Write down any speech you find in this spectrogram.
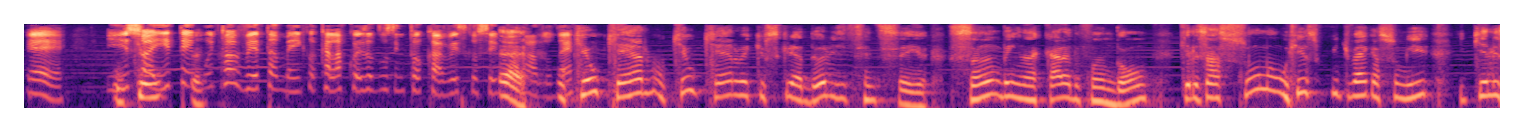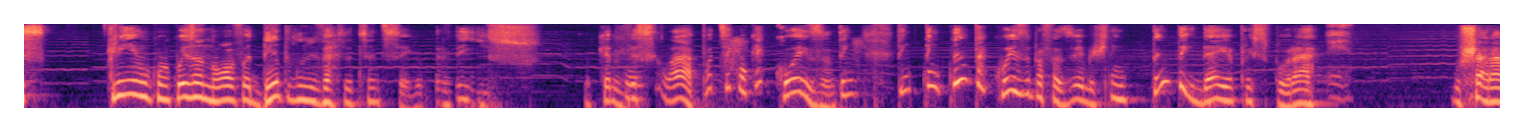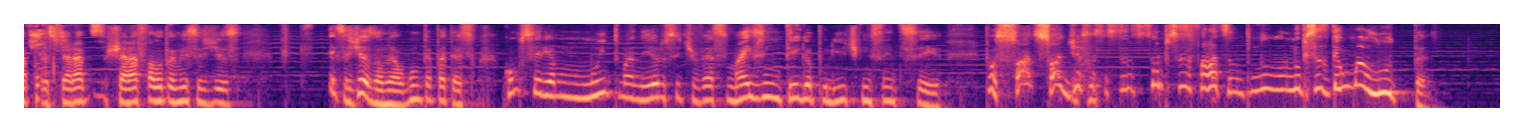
É. E isso aí tem é, muito a ver também com aquela coisa dos intocáveis que eu sempre é, falo, né? O que eu quero, o que eu quero é que os criadores de Sensei sambem na cara do fandom, que eles assumam o risco que tiver que assumir e que eles criem alguma coisa nova dentro do universo de Sensei. Eu quero ver isso. Eu quero Sim. ver, sei lá, pode ser qualquer coisa. Tem, tem, tem tanta coisa para fazer, bicho. Tem tanta ideia para explorar. É. O Xará, o Xará, o Xará falou para mim esses dias. Esses dias não, né? Algum tempo atrás. Como seria muito maneiro se tivesse mais intriga política em Sensei. Pô, só, só disso você não precisa falar, você não, não, não precisa ter uma luta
